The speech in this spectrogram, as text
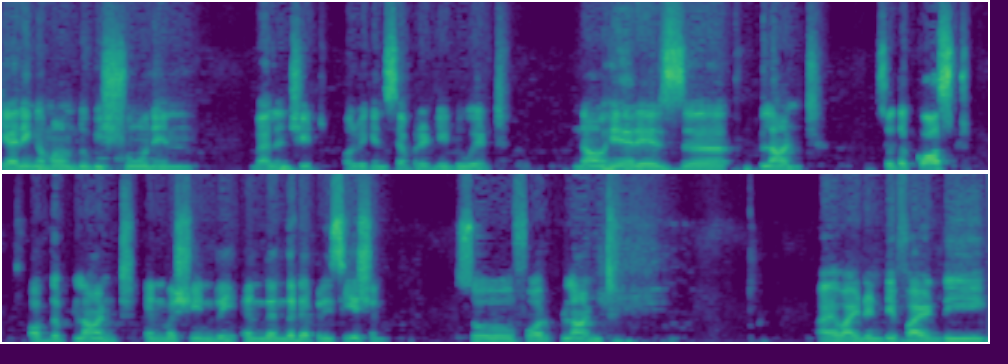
carrying amount to be shown in balance sheet or we can separately do it Now here is uh, plant. So the cost of the plant and machinery and then the depreciation. So for plant, I have identified the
